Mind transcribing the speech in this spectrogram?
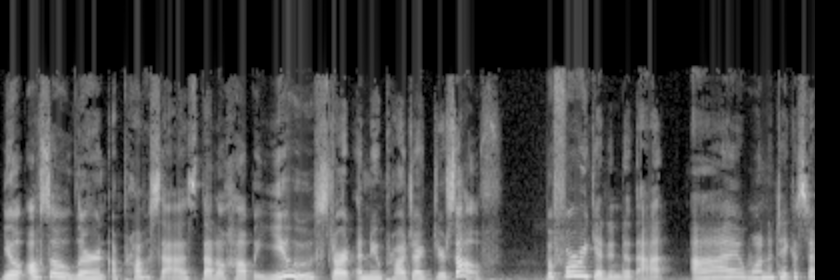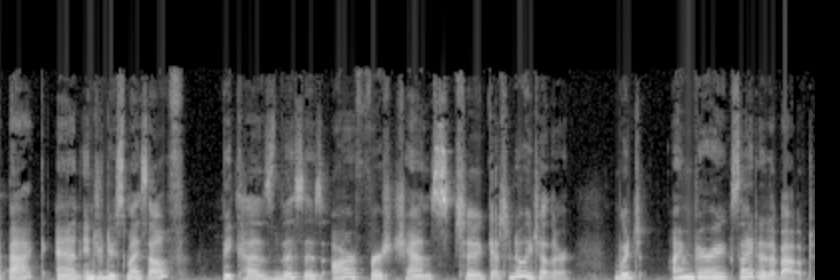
You'll also learn a process that'll help you start a new project yourself. Before we get into that, I want to take a step back and introduce myself because this is our first chance to get to know each other, which I'm very excited about.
